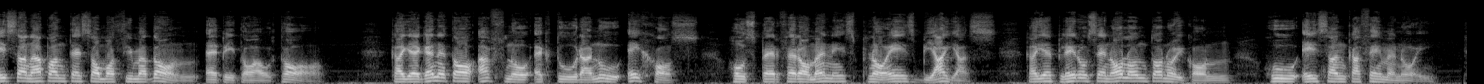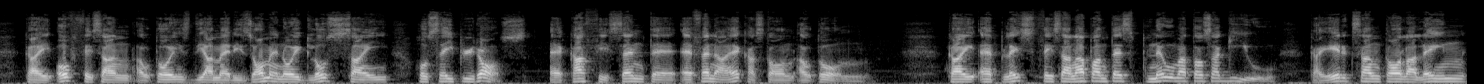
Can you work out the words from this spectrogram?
esan apantes homothymadon epito auto kai egeneto afno ecturanu echos hos perferomenes pnoes biaias kai epleros en olon tonoikon hu esan kathemenoi kai ofthesan autois diamerizomenoi glossai Josei Pyros, e kathi sente efena ekaston auton. Kai e plesthesan apantes pneumatos agiu, kai erxantola lein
